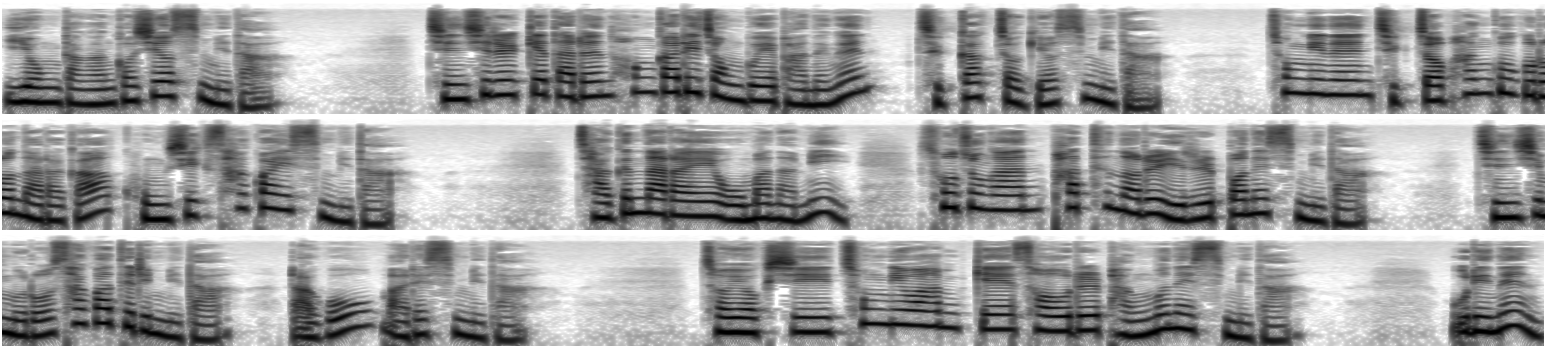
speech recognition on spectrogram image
이용당한 것이었습니다. 진실을 깨달은 헝가리 정부의 반응은 즉각적이었습니다. 총리는 직접 한국으로 날아가 공식 사과했습니다. 작은 나라의 오만함이 소중한 파트너를 잃을 뻔했습니다. 진심으로 사과드립니다. 라고 말했습니다. 저 역시 총리와 함께 서울을 방문했습니다. 우리는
